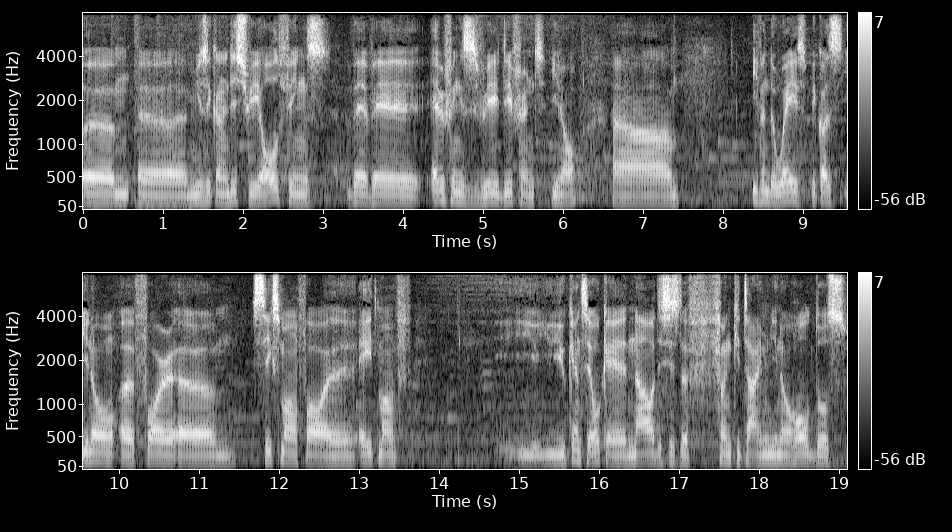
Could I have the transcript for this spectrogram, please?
um, uh, musical industry, all things, they, they, everything is really different. You know. Um, even the waves because you know uh, for um, six months or uh, eight months you, you can say okay now this is the funky time you know all those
